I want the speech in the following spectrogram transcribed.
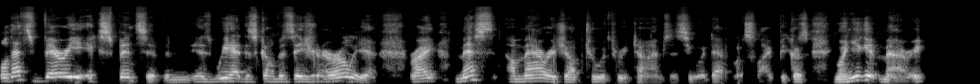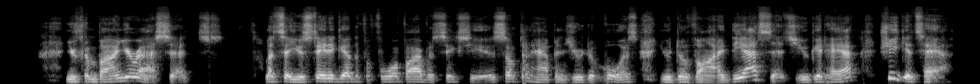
Well, that's very expensive. And as we had this conversation earlier, right? Mess a marriage up two or three times and see what that looks like. Because when you get married, you combine your assets Let's say you stay together for four or five or six years, something happens, you divorce, you divide the assets. You get half, she gets half.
